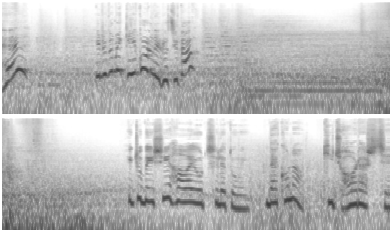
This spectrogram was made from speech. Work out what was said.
Hell? এটা তুমি কি করলে রুচিতা? একটু বেশি হাওয়ায় উঠছিলে তুমি। দেখো না কি ঝড় আসছে।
